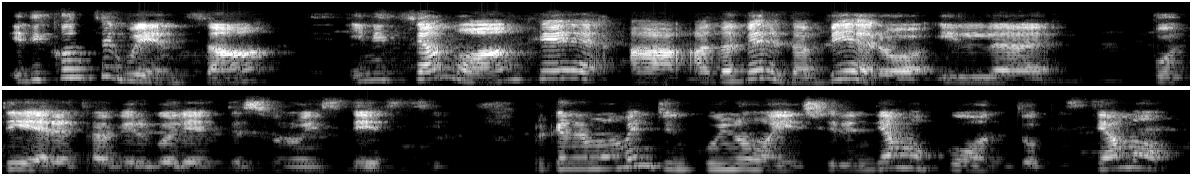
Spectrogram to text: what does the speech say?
E di conseguenza iniziamo anche a, ad avere davvero il potere, tra virgolette, su noi stessi, perché nel momento in cui noi ci rendiamo conto che stiamo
